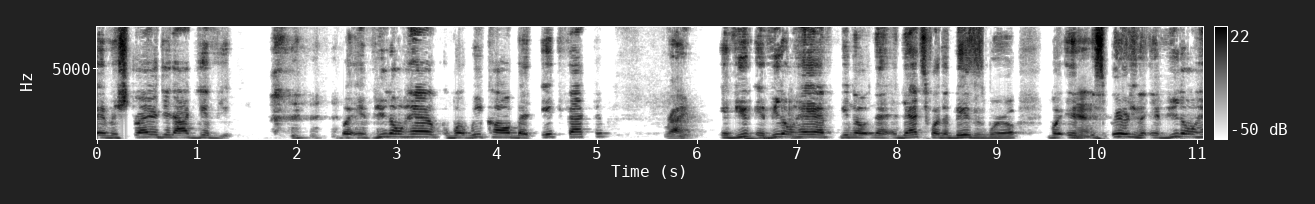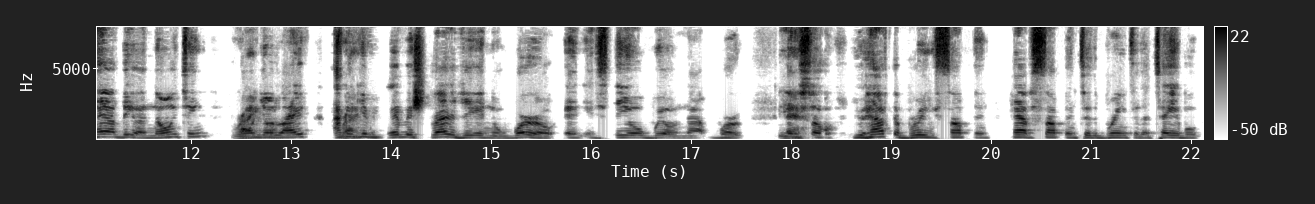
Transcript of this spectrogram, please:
every strategy that I give you. but if you don't have what we call the it factor, right? If you if you don't have, you know, that's for the business world. But if yeah. spiritually, if you don't have the anointing right. on your life, I right. can give you every strategy in the world, and it still will not work. Yeah. And so you have to bring something, have something to bring to the table,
